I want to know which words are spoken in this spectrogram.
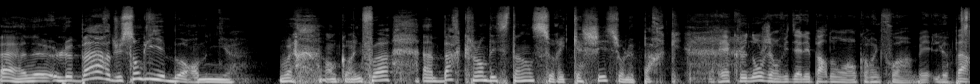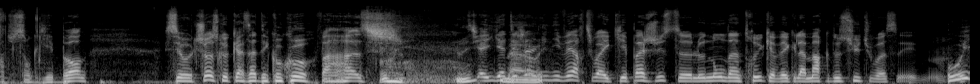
Ah, le bar du sanglier borgne. Voilà, encore une fois, un bar clandestin serait caché sur le parc. Rien que le nom, j'ai envie d'y aller, pardon, encore une fois. hein, mais le bar du sanglier borne, c'est autre chose que Casa des Cocos. Enfin, je- Oui. il y a, il y a Bah déjà un univers, tu vois, et qui est pas juste euh, le nom d'un truc avec la marque dessus, tu vois. C'est Oui.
